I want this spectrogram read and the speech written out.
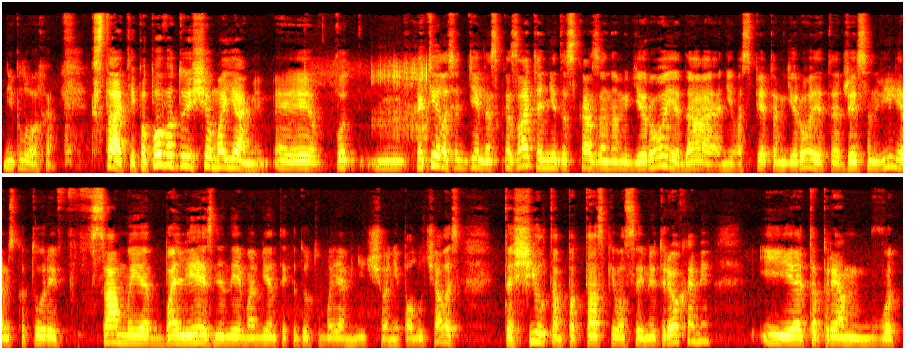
Неплохо. Кстати, по поводу еще Майами. Э, вот хотелось отдельно сказать о недосказанном герое, да, о невоспетом герое. Это Джейсон Вильямс, который в самые болезненные моменты, когда у Майами ничего не получалось, тащил там, подтаскивал своими трехами. И это прям вот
